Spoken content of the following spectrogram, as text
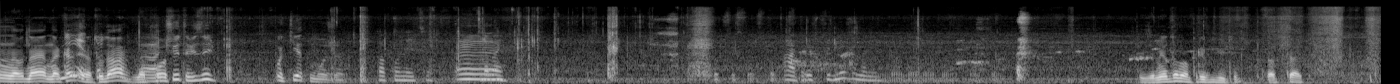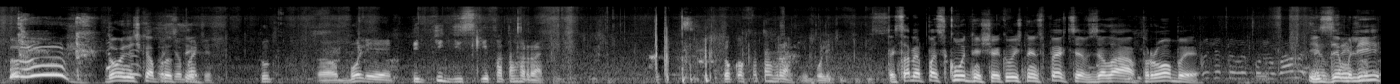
на, на, на, Ні, туди, на А пост. чуєте, візьміть пакет може. Пакуниці. М, Давай. А, трошки знизу мені? За мене вдома приб'ють. От так. Донечка Ось, прости. бачиш, тут е, более 50 фотографій. Тільки фотографій более 50. Так саме паскудніше, екологічна інспекція взяла проби із землі,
